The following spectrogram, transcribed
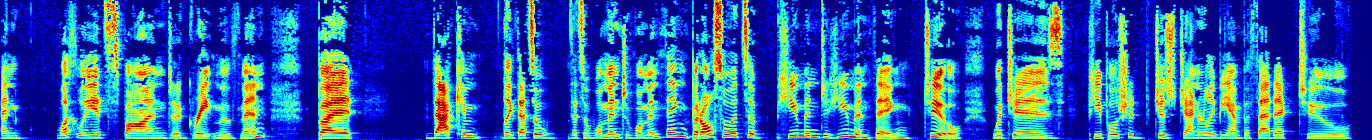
and luckily it spawned a great movement, but that can like that's a that's a woman to woman thing but also it's a human to human thing too which is people should just generally be empathetic to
